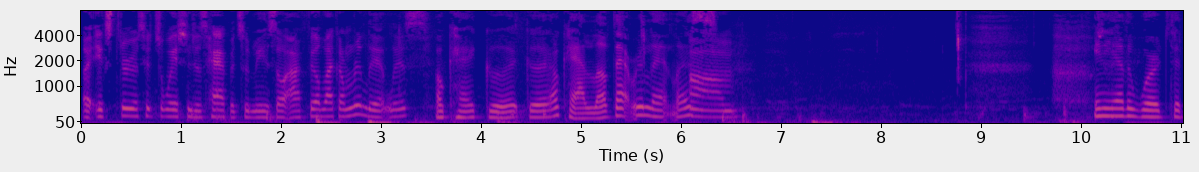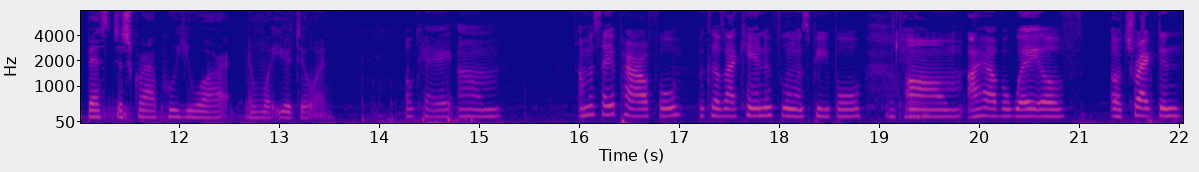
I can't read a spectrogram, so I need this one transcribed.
an exterior situation just happen to me. So I feel like I'm relentless. Okay, good, good. Okay, I love that relentless. Um, Any other words that best describe who you are and what you're doing? Okay. Um, I'm gonna say powerful because I can influence people. Okay. Um, I have a way of attracting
